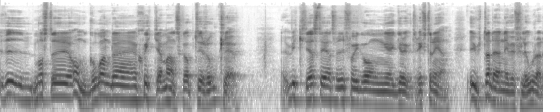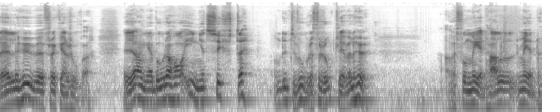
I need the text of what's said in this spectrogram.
"Vi- måste omgående skicka manskap till Roklöv. Viktigast är att vi får igång eh, gruvdriften igen. Utan den är vi förlorade, eller hur eh, fröken Rova? Jangaboda har inget syfte om det inte vore för Roklöv, eller hur? Han får, medhall, med,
